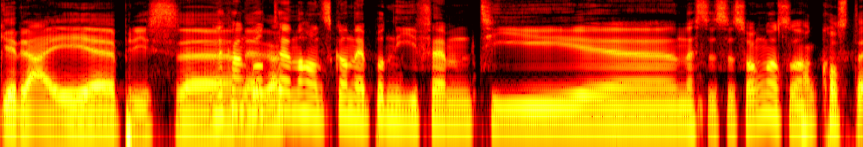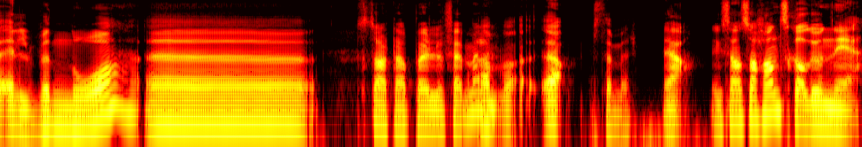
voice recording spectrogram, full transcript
grei eh, Det kan godt hende han skal ned på 9-5-10 uh, neste sesong, altså. han koster 11 nå. Uh, Starta på 11,5, eller? ja, stemmer. Ja, ikke sant? Så han skal jo ned.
